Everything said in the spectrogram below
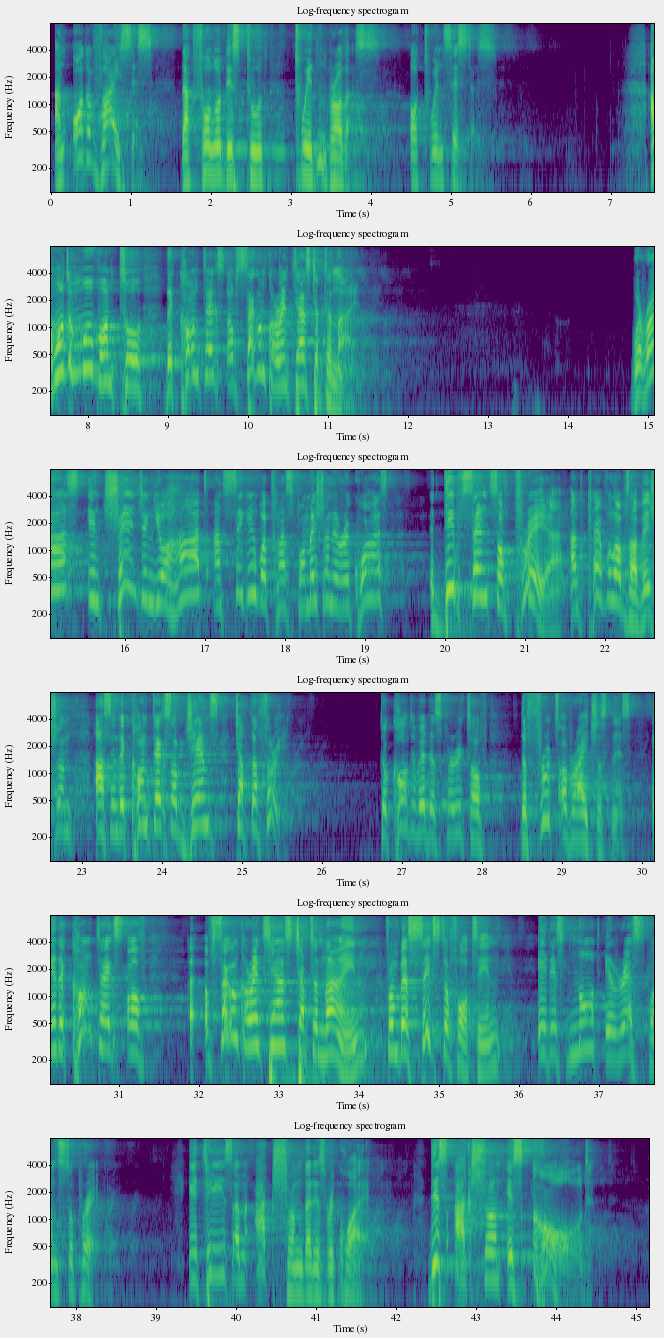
and other vices that follow these two twin brothers or twin sisters. I want to move on to the context of Second Corinthians chapter 9. Whereas in changing your heart and seeking for transformation, it requires a deep sense of prayer and careful observation, as in the context of James chapter 3 to cultivate the spirit of the fruit of righteousness. In the context of, uh, of Second Corinthians chapter 9, from verse 6 to 14, it is not a response to prayer. It is an action that is required. This action is called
